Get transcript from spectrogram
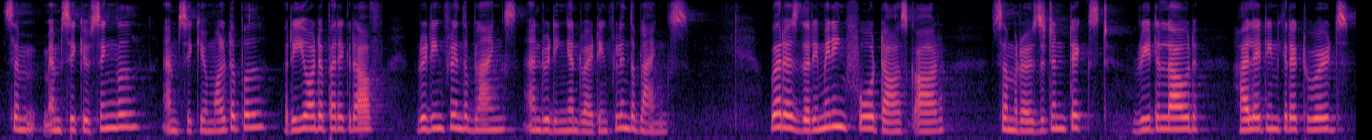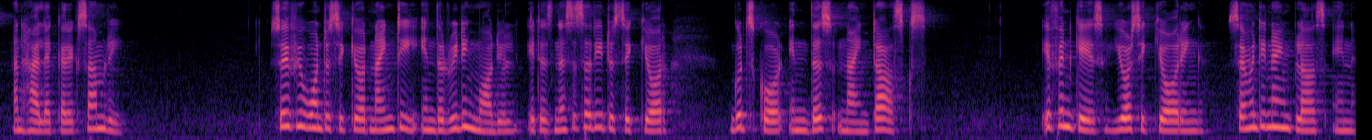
some MCQ single, MCQ multiple, reorder paragraph, reading fill in the blanks, and reading and writing fill in the blanks. Whereas the remaining four tasks are summarize written text, read aloud, highlight incorrect words, and highlight correct summary. So if you want to secure 90 in the reading module, it is necessary to secure good score in this 9 tasks. If in case you are securing 79 plus in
